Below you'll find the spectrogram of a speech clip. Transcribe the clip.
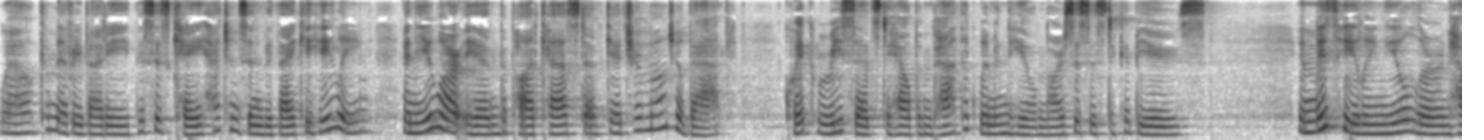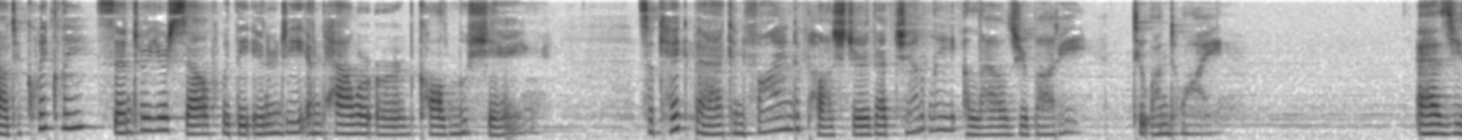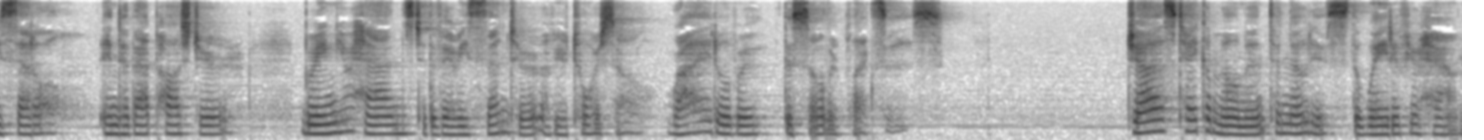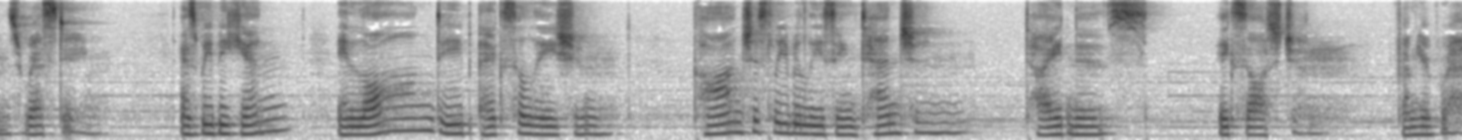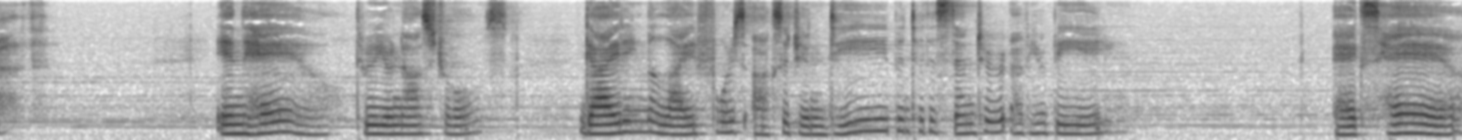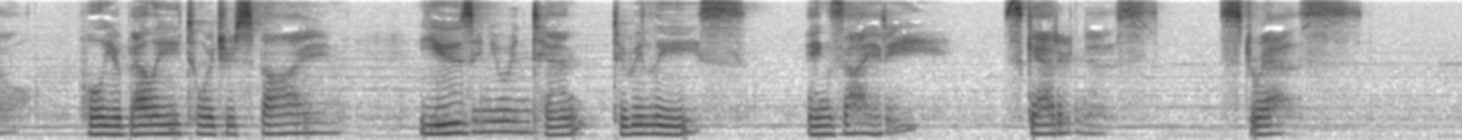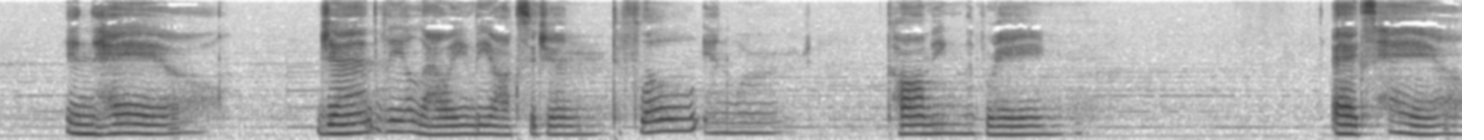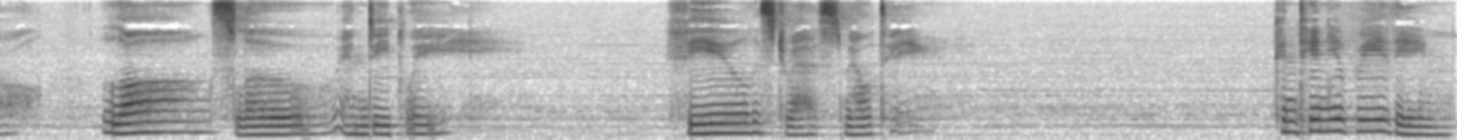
Welcome, everybody. This is Kay Hutchinson with Aiki Healing, and you are in the podcast of Get Your Mojo Back Quick Resets to Help Empathic Women Heal Narcissistic Abuse. In this healing, you'll learn how to quickly center yourself with the energy and power herb called Musheng. So kick back and find a posture that gently allows your body to untwine. As you settle into that posture, bring your hands to the very center of your torso, right over the solar plexus. Just take a moment to notice the weight of your hands resting as we begin a long, deep exhalation, consciously releasing tension, tightness, exhaustion from your breath. Inhale through your nostrils, guiding the life force oxygen deep into the center of your being. Exhale, pull your belly towards your spine, using your intent to release anxiety, scatteredness, stress. Inhale gently allowing the oxygen to flow inward, calming the brain. Exhale, long, slow, and deeply. Feel the stress melting. Continue breathing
